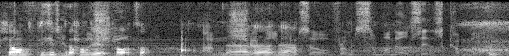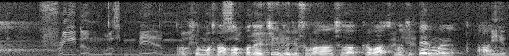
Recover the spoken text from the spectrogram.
Сейчас он визит должен дверь открываться. Да, да, да. Вообще можно было подойти к двери, чтобы она начала открываться. Но теперь мы... А, нет.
